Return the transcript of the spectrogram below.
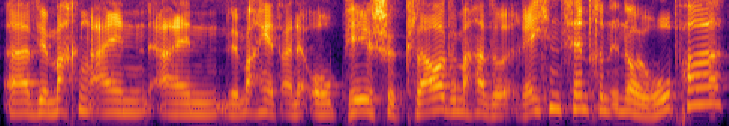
Äh, wir machen ein, ein ein, wir machen jetzt eine europäische Cloud, wir machen also Rechenzentren in Europa,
